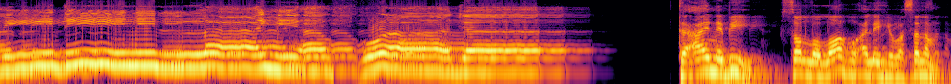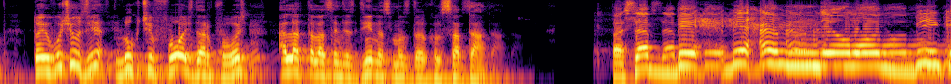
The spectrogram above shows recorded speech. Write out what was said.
في دين الله أفواجا۔ تو آئی نبی صلی اللہ علیہ وسلم تو وچھو زی لوگ چھ فوج در فوج اللہ تعالیٰ سندس دینس مز داخل سپدان۔ فسبح بحمد ربك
